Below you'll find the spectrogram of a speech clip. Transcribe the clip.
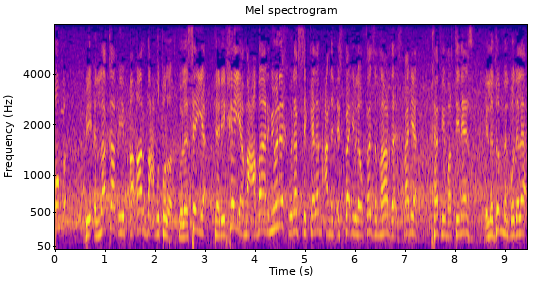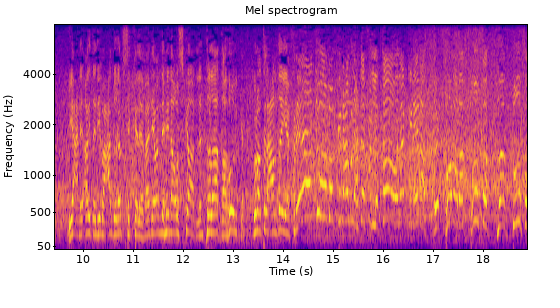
اليوم باللقب يبقى أربع بطولات ثلاثية تاريخية مع بايرن ميونخ ونفس الكلام عن الإسباني ولو فاز النهارده إسبانيا خافي مارتينيز اللي ضمن البدلاء يعني أيضا يبقى عنده نفس الكلام. ادي هنا أوسكار الانطلاقه هولك كرات العرضية فريد وممكن أول اهداف اللقاء ولكن هنا الكرة مخطوفة مخطوفة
